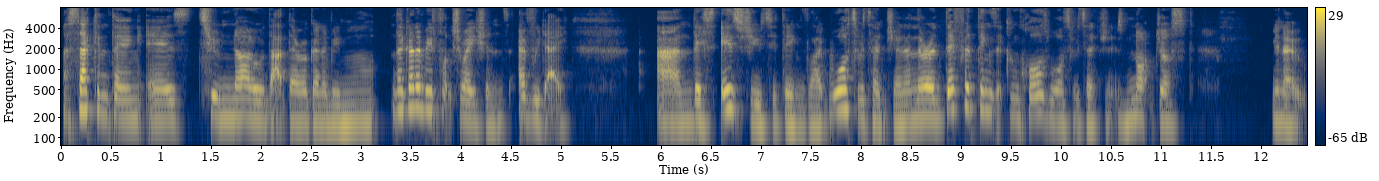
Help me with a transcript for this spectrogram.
A second thing is to know that there are going to be there are going to be fluctuations every day. And this is due to things like water retention and there are different things that can cause water retention. It's not just you know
